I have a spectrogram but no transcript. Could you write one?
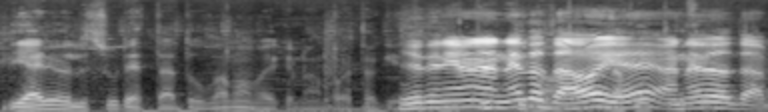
Diario del Sur estatus. Vamos a ver qué nos han puesto aquí. Yo tenía una anécdota hoy, ¿eh? Anécdota.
